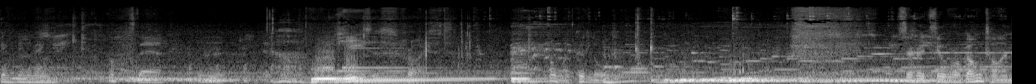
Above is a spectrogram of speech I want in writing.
Bing, bing, bing. Oh, it's there. isn't it? Jesus Christ. Oh my good lord. Zero in silver or gold time.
